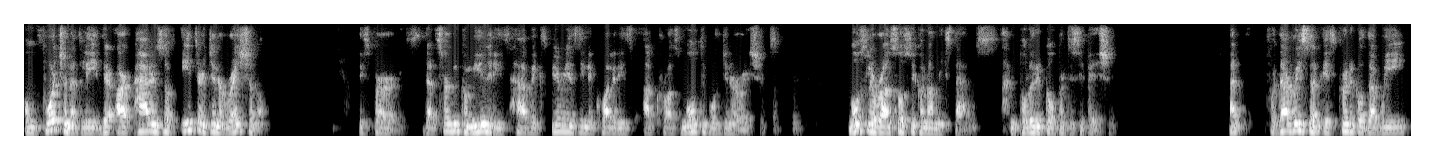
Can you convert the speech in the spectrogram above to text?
unfortunately, there are patterns of intergenerational disparities that certain communities have experienced inequalities across multiple generations mostly around socioeconomic status and political participation. And for that reason, it's critical that we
